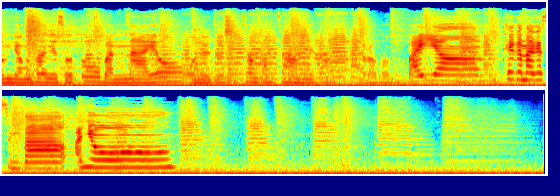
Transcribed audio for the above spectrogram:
다음 영상에서 또 만나요. 오늘도 시청 감사합니다. 여러분, 빠이염 퇴근하겠습니다. 안녕!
